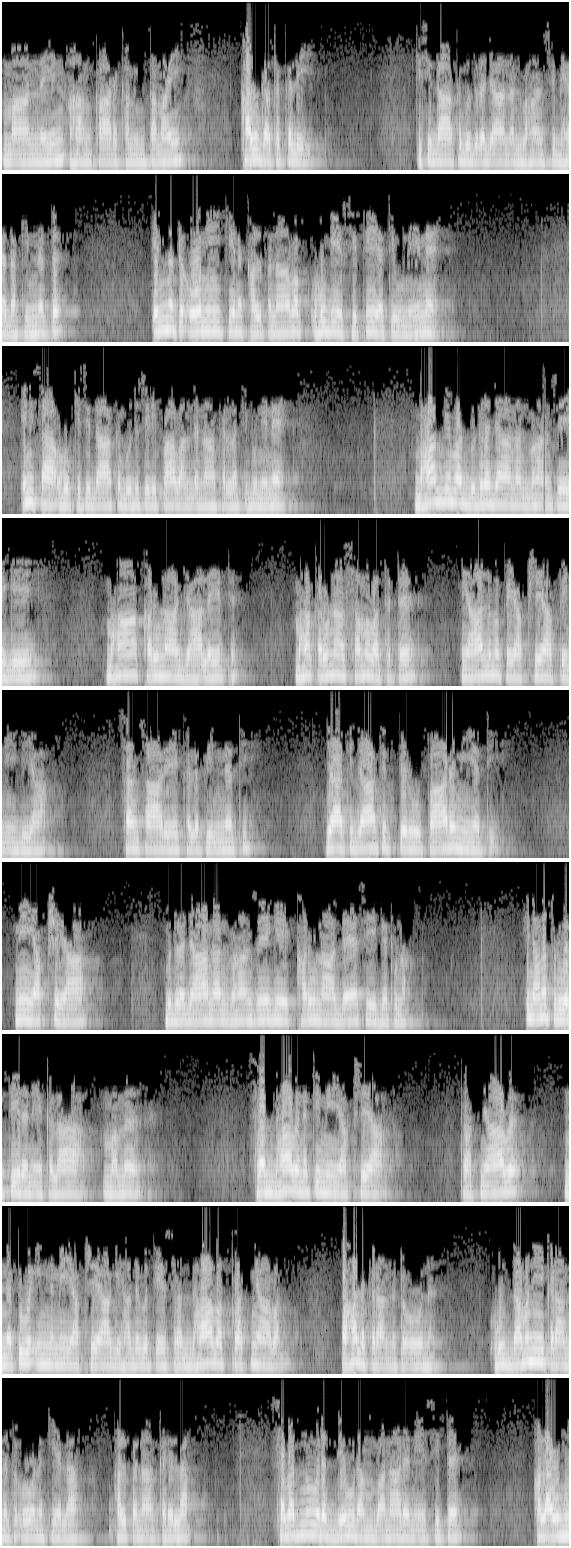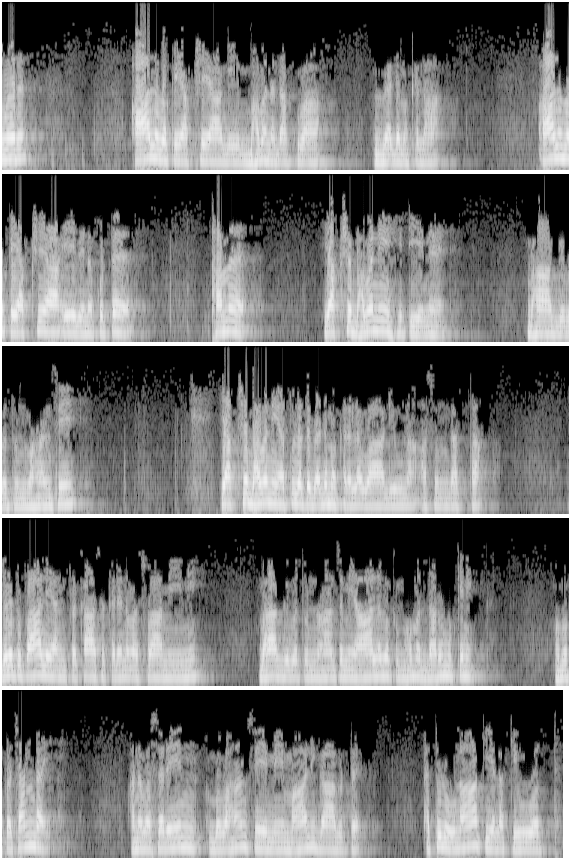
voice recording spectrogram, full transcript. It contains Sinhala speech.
මාන්නයෙන් අහංකාරකමින් තමයි කල් ගත කළේ. කිසිදාක බුදුරජාණන් වහන්සේ බහැ දකින්නට එන්නට ඕනී කියන කල්පනාවක් ඔහුගේ සිතේ ඇති වුණේ නැහැ. එනිසා ඔහු කිසිදාක බුදු සිරිපා වන්දනා කරලා තිබුණේ නැහැ. භාග්‍යවත් බුදුරජාණන් වහන්සේගේ මහා කරුණා ජාලයට මහා කරුණා සමවතට මේ ආලමක යක්ෂයා පෙනී ගියා. සංසාරයේ කල පින්නති ಜಾති ಜಾතිත් පෙරූ පාරමී ඇති. මේ යක්ෂයා බුදුරජාණන් වහන්සේගේ කරුණා දෑසේ ගැටුණා. ඉන් අනතුරුව තීරණය කළා මම ශ්‍රද්ධාව නැති මේ යක්ෂයා ප්‍රඥාව නැතුව ඉන්න මේ යක්ෂයාගේ හදවතේ ශ්‍රද්ධාවත් ප්‍රඥාවත් පහල කරන්නට ඕන. ඔහු দমনය කරන්නට ඕන කියලා කල්පනා කරලා සවැත් නුවර දෙවුරම් වනාරණයේ සිට අලව් නුවර ආලවක යක්ෂයාගේ භවන දක්වා වැඩම කළා. ආලවක යක්ෂයා ඒ වෙනකොට තම යක්ෂ භවනේ හිටියේ නෑ. භාග්‍යවතුන් වහන්සේ යක්ෂ භවනේ ඇතුළට වැඩම කරලා වාඩි වුණා අසුන් ගත්තා. දොරටුපාලයන් ප්‍රකාශ කරනවා ස්වාමීනි භාග්‍යවතුන් වහන්සේ මේ ආලවක බොහොම දරුණු කෙනෙක්. බොහොම ප්‍රචණ්ඩයි. අනවසරයෙන් ඔබ වහන්සේ මේ මාලිගාවට ඇතුළු වුණා කියලා කිව්වොත්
